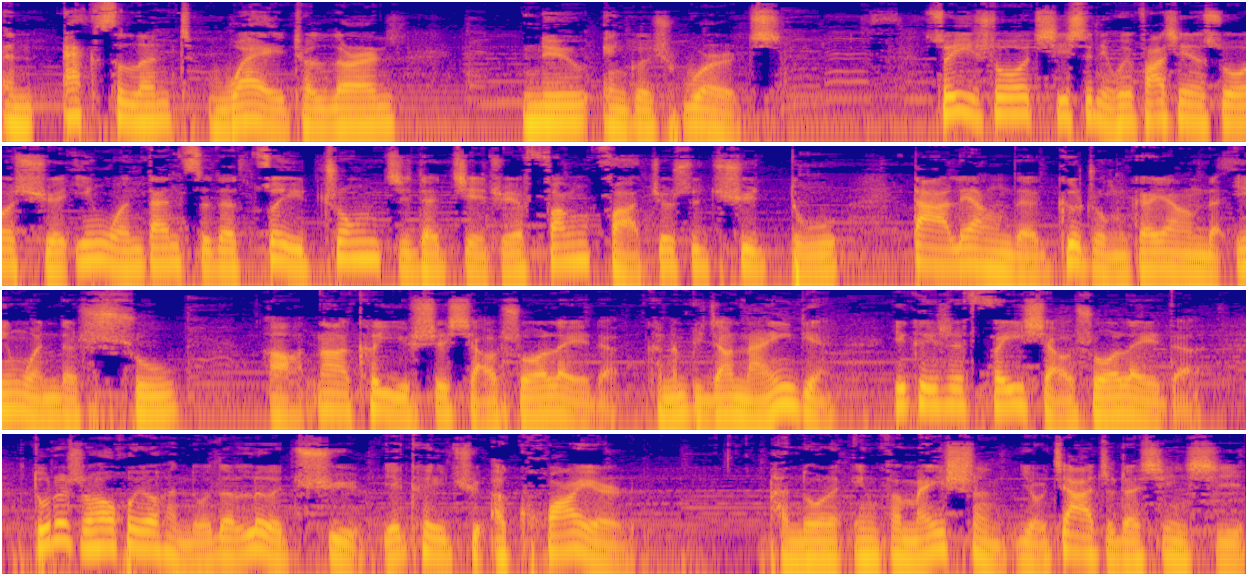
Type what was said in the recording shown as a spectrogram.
an excellent way to learn new English words. 所以说，其实你会发现，说学英文单词的最终极的解决方法，就是去读大量的各种各样的英文的书啊。那可以是小说类的，可能比较难一点；也可以是非小说类的。读的时候会有很多的乐趣，也可以去 acquire 很多的 information 有价值的信息。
